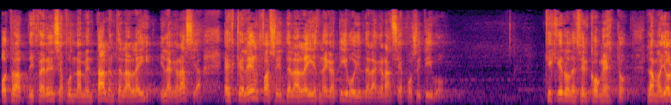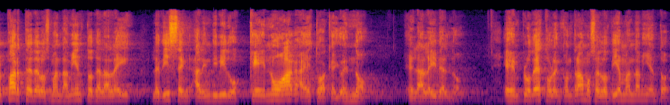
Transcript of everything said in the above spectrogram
Otra diferencia fundamental entre la ley y la gracia es que el énfasis de la ley es negativo y el de la gracia es positivo. ¿Qué quiero decir con esto? La mayor parte de los mandamientos de la ley le dicen al individuo que no haga esto o aquello, es no, es la ley del no. Ejemplo de esto lo encontramos en los diez mandamientos.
